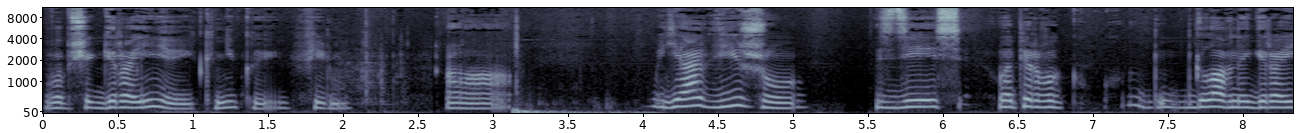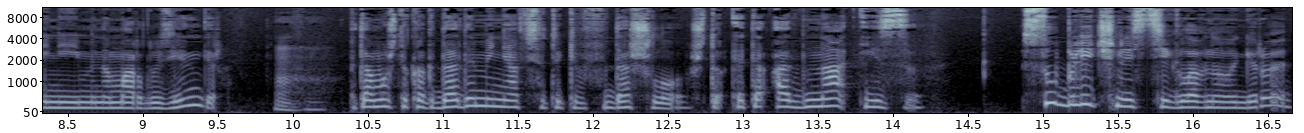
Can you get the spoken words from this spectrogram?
вообще героиня и книг, и фильм. А, я вижу здесь, во-первых, главной героиней именно Марлу Зингер, Мгм. Потому что когда до меня все-таки дошло, что это одна из субличностей главного героя,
